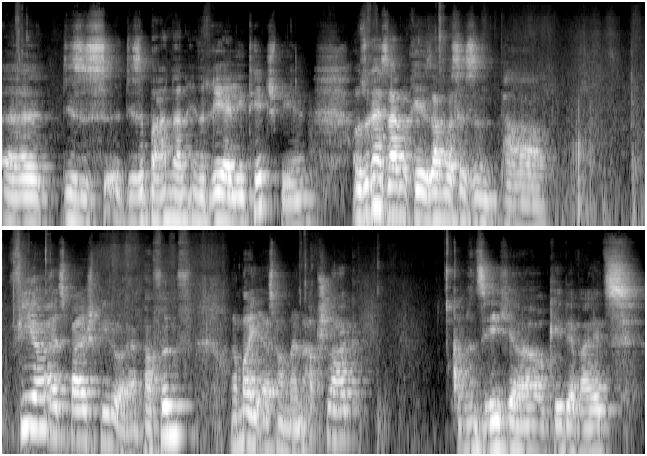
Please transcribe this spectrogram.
äh, dieses, diese Bahn dann in Realität spielen. Aber so kann ich sagen, okay, sagen wir, es ist ein paar vier als Beispiel oder ein paar fünf. Und dann mache ich erstmal meinen Abschlag und dann sehe ich ja, okay, der war jetzt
